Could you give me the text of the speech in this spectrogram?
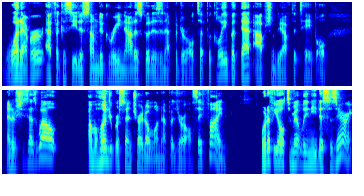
whatever efficacy to some degree, not as good as an epidural typically, but that option will be off the table. And if she says, well, I'm 100% sure I don't want an epidural, I'll say, fine. What if you ultimately need a cesarean,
